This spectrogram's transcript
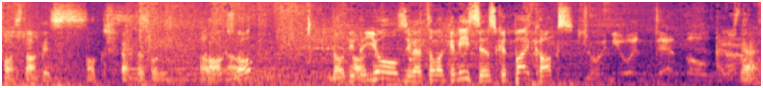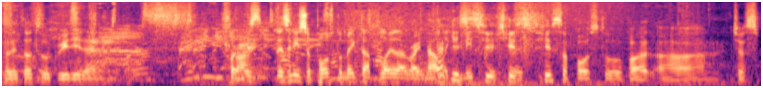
Force Staff is Cox? better for me. Oh, Cox? no. Oh, don't need Oh, the no. Eul's, you have telekinesis. Goodbye, Cox. Yeah, a little too greedy there. But is, isn't he supposed to make that play that right now? Yeah, Like, he he's, needs he's, to he's, he's supposed to, but uh, just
